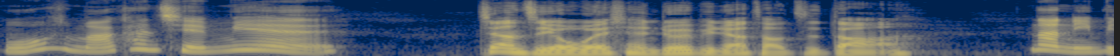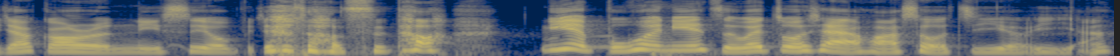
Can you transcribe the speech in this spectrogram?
我为什么要看前面？这样子有危险，你就会比较早知道啊。那你比较高人，你是有比较早知道，你也不会，你也只会坐下来划手机而已啊。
